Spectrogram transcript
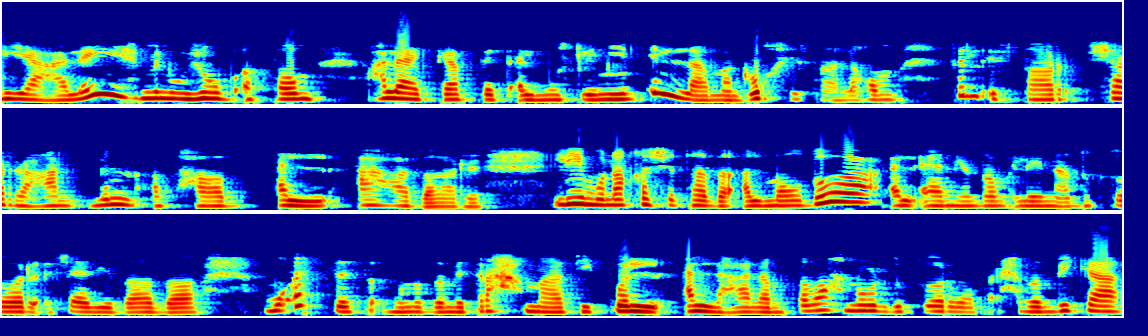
هي عليه من وجوب الصوم على كافة المسلمين إلا من رخص لهم في الإفطار شرعا من أصحاب الأعذار. لمناقشة هذا الموضوع الآن ينضم إلينا الدكتور شادي ضاضة مؤسس منظمة رحمة في كل العالم. صباح نور دكتور ومرحبا بك.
